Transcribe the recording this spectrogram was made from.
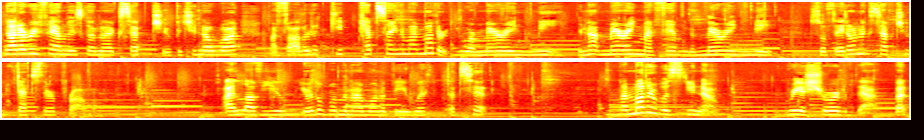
Not every family is going to accept you, but you know what? My father keep, kept saying to my mother, You are marrying me. You're not marrying my family, you're marrying me. So if they don't accept you, that's their problem. I love you. You're the woman I want to be with. That's it. My mother was, you know, reassured of that, but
